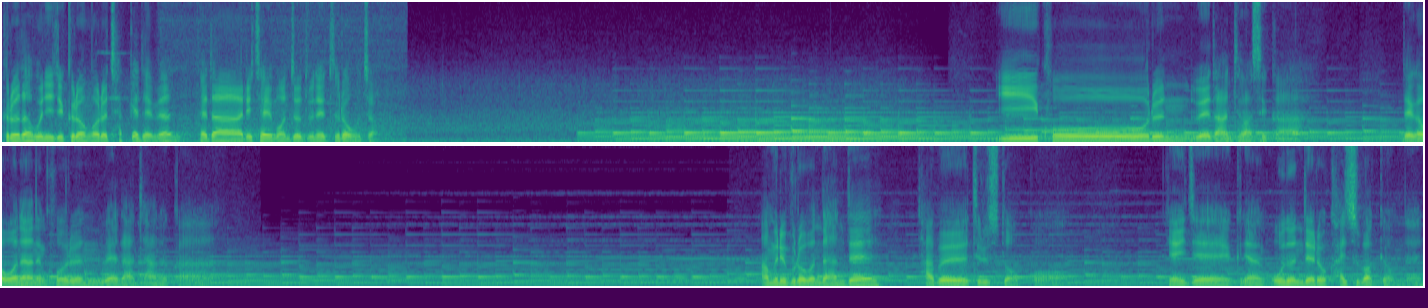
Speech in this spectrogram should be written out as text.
그러다 보니 이제 그런 거를 찾게 되면 배달이 제일 먼저 눈에 들어오죠. 이 콜은 왜 나한테 왔을까? 내가 원하는 콜은 왜 나한테 안 올까? 아무리 물어본다 한들 답을 들을 수도 없고 그냥 이제 그냥 오는 대로 갈 수밖에 없는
